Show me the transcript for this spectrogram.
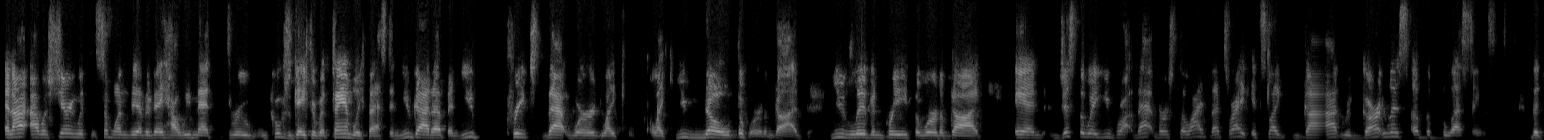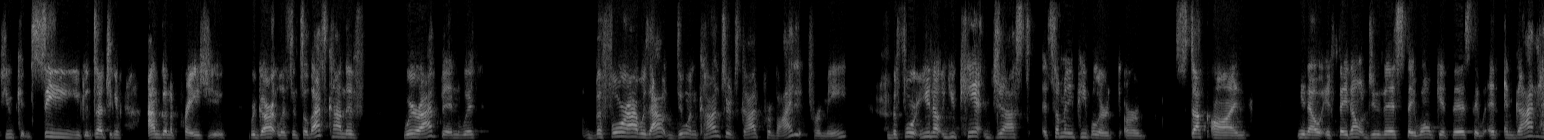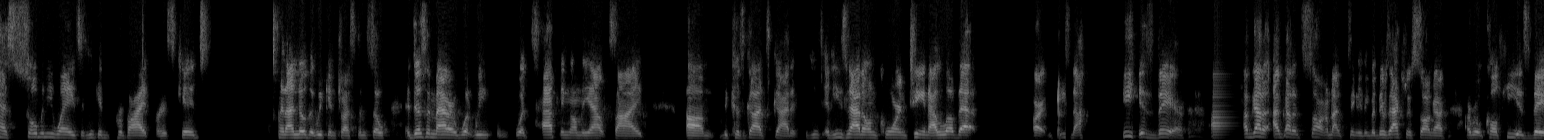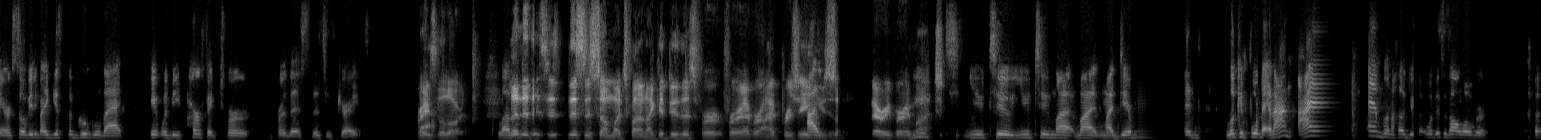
And I, I was sharing with someone the other day how we met through, of course, Gaither, but Family Fest, and you got up and you preached that word like like you know the word of God. You live and breathe the word of God. And just the way you brought that verse to life, that's right. It's like God, regardless of the blessings that you can see, you can touch, can, I'm going to praise you regardless. And so that's kind of where I've been with before I was out doing concerts, God provided for me. Before, you know, you can't just, so many people are, are stuck on, you know, if they don't do this, they won't get this. They, and, and God has so many ways that He can provide for His kids. And I know that we can trust Him. So it doesn't matter what we, what's happening on the outside um, because God's got it. He's, and He's not on quarantine. I love that part. He's not. He is there. Uh, I've got a, I've got a song. I'm not saying anything, but there's actually a song I, I wrote called "He Is There." So if anybody gets to Google that, it would be perfect for for this. This is great. Praise the Lord. Love Lynda, it. this is this is so much fun. I could do this for forever. I appreciate I- you so very, very You, much. you too. You too, my my my dear. And looking forward to. And I'm I am going to hug you when this is all over.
